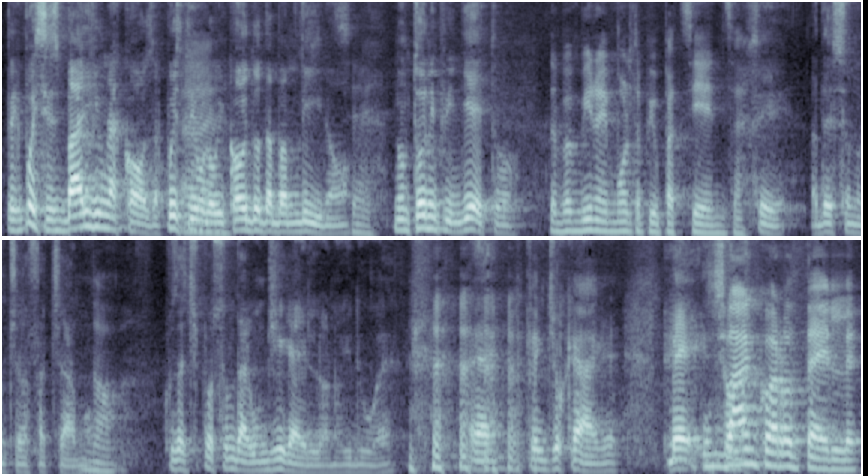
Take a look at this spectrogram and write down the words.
Perché poi se sbagli una cosa, questo io Eh. lo ricordo da bambino, Sì. non torni più indietro. da bambino hai molta più pazienza. Sì, adesso non ce la facciamo. No. cosa ci possono dare? Un girello a noi due eh, per giocare. Beh, un insomma, banco a rotelle.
